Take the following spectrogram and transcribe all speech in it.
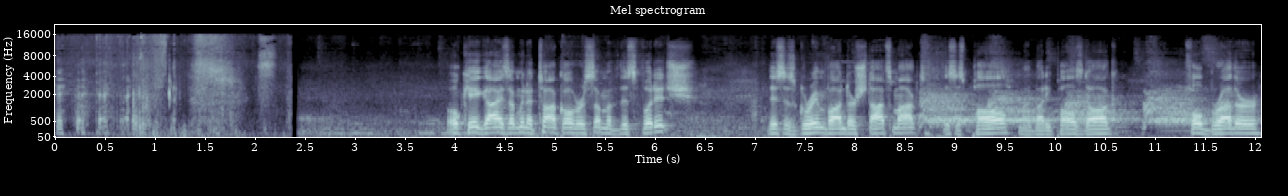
okay, guys, I'm going to talk over some of this footage. This is Grim von der Staatsmacht. This is Paul, my buddy Paul's dog. Full brother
